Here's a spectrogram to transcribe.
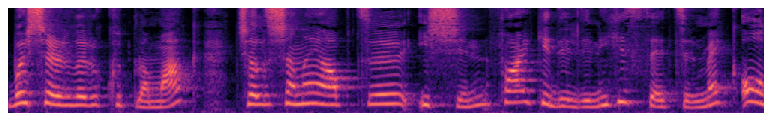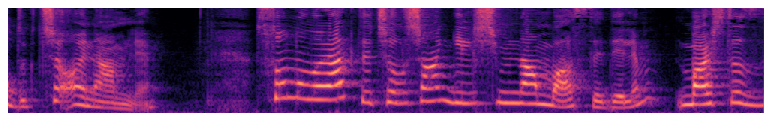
Başarıları kutlamak, çalışana yaptığı işin fark edildiğini hissettirmek oldukça önemli. Son olarak da çalışan gelişiminden bahsedelim. Başta Z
